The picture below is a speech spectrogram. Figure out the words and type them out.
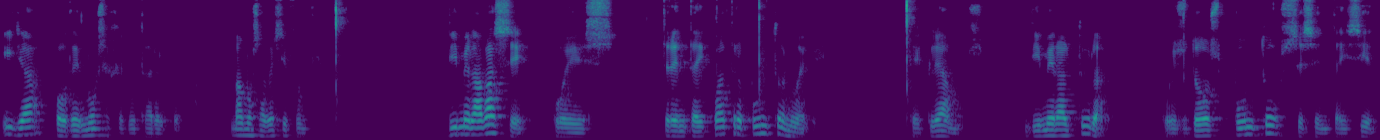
y ya podemos ejecutar el programa. Vamos a ver si funciona. Dime la base, pues 34.9. Tecleamos. Dime la altura, pues 2.67.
